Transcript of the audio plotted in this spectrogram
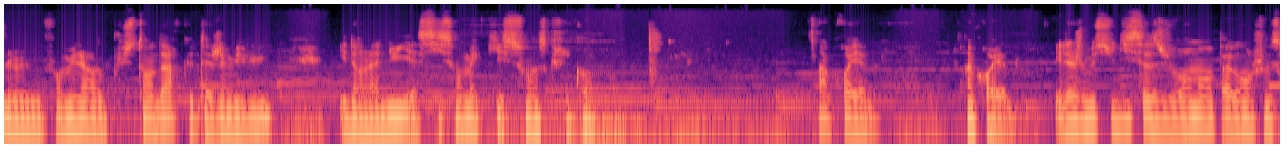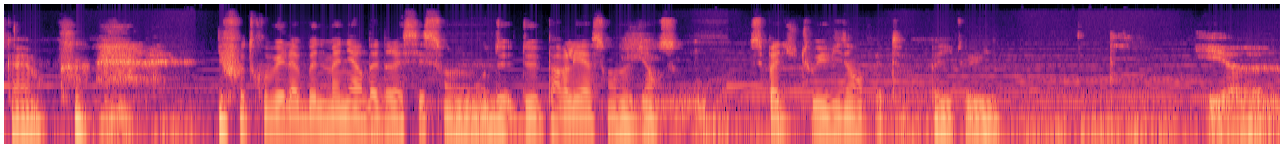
Le formulaire le plus standard que t'as jamais vu. Et dans la nuit, il y a 600 mecs qui se sont inscrits, quoi. Incroyable. Incroyable. Et là, je me suis dit, ça se joue vraiment pas grand chose quand même. il faut trouver la bonne manière d'adresser son. De, de parler à son audience. C'est pas du tout évident, en fait. Pas du tout évident. Et euh,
